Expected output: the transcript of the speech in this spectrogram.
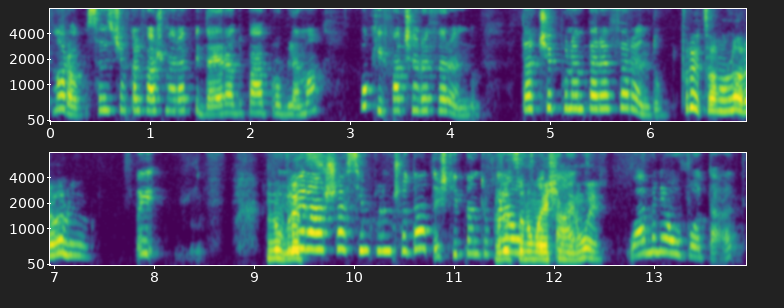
Mă rog, să zicem că îl faci mai rapid, dar era după aia problema. Ok, facem referendum. Dar ce punem pe referendum? Vreți anularea aluia? Păi, Nu nu vreți, era așa simplu niciodată, știi? Pentru că vreți să au nu mai votat, ieșim din UE? Oamenii au votat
